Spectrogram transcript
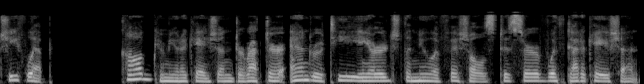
Chief Whip. COG Communication Director Andrew T. urged the new officials to serve with dedication.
